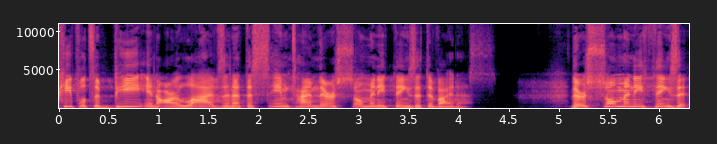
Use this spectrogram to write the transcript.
people to be in our lives and at the same time there are so many things that divide us. There are so many things that,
